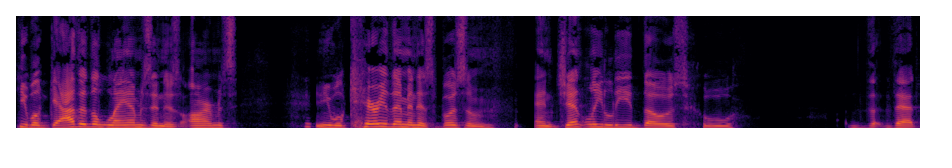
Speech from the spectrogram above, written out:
He will gather the lambs in his arms, and he will carry them in his bosom and gently lead those who th- that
